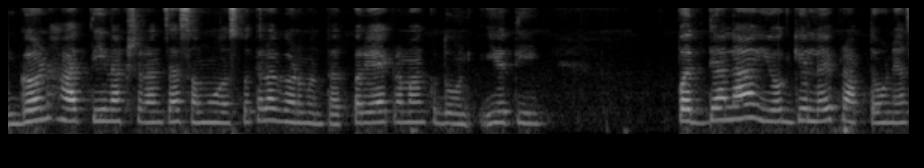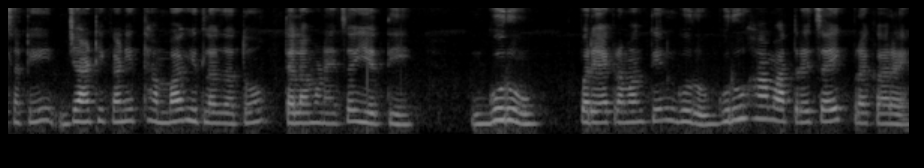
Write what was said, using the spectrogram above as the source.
गण हा तीन अक्षरांचा समूह असतो त्याला गण म्हणतात. पर्याय क्रमांक दोन यती. पद्याला योग्य लय प्राप्त होण्यासाठी ज्या ठिकाणी थांबा घेतला जातो त्याला म्हणायचं यती. गुरु पर्याय क्रमांक तीन गुरु. गुरु हा मात्रेचा एक प्रकार आहे.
